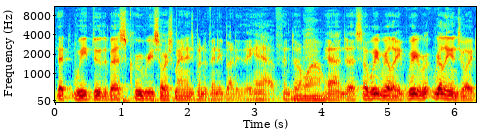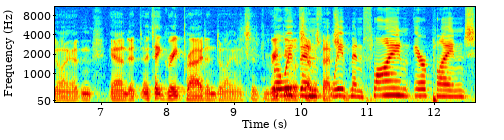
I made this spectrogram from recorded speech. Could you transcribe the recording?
that we do the best crew resource management of anybody they have. And uh, Oh, wow. and uh, so we really we really enjoy doing it and and it, I take great pride in doing it. It's a great well, deal we've of been satisfaction. we've been flying airplanes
